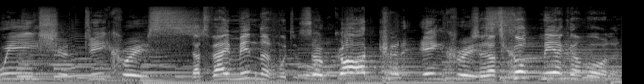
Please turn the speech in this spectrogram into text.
we should decrease dat wij minder moeten so worden. God could increase Zodat God meer kan worden.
